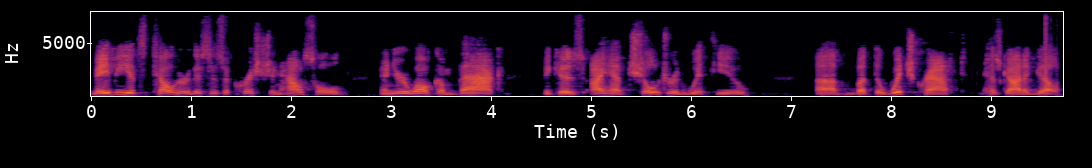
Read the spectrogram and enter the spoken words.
Maybe it's tell her this is a Christian household and you're welcome back because I have children with you. Uh, but the witchcraft has got to go.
